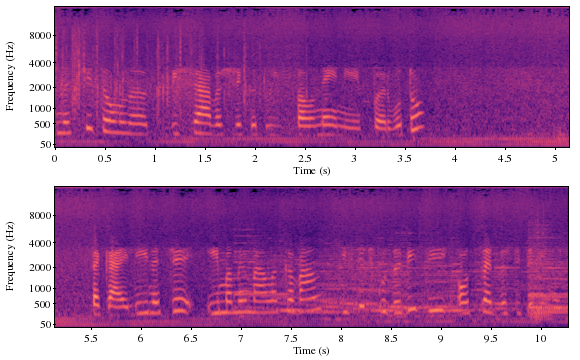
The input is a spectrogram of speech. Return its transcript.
значително надвишаваше като изпълнение първото. Така или иначе, имаме малък аванс и всичко зависи от следващите минути.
